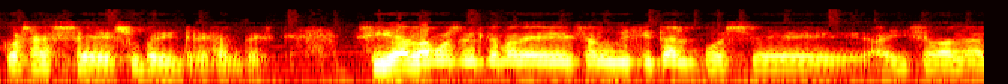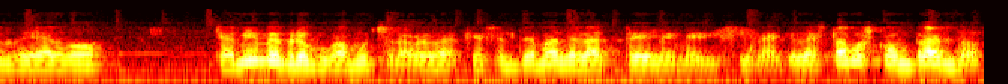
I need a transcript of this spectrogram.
Cosas eh, súper interesantes. Si hablamos del tema de salud digital, pues eh, ahí se va a hablar de algo que a mí me preocupa mucho, la verdad, que es el tema de la telemedicina, que la estamos comprando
